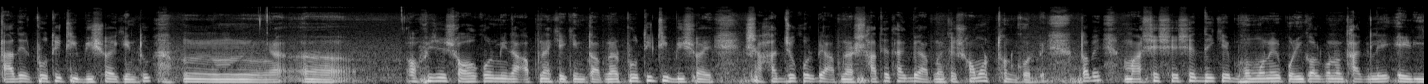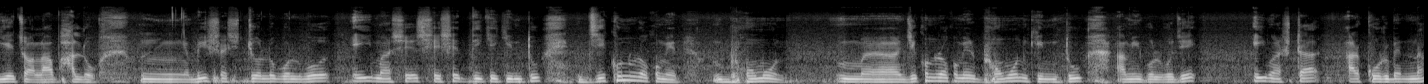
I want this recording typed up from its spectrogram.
তাদের প্রতিটি বিষয় কিন্তু অফিসের সহকর্মীরা আপনাকে কিন্তু আপনার প্রতিটি বিষয়ে সাহায্য করবে, আপনার সাথে থাকবে, আপনাকে সমর্থন করবে। তবে মাসের শেষের দিকে ভ্রমণের পরিকল্পনা থাকলে এড়িয়ে চলা ভালো। রাশির জন্য বলব, এই মাসের শেষের দিকে কিন্তু যে কোনো রকমের ভ্রমণ যে কোনো রকমের ভ্রমণ কিন্তু আমি বলব যে এই মাসটা আর করবেন না।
